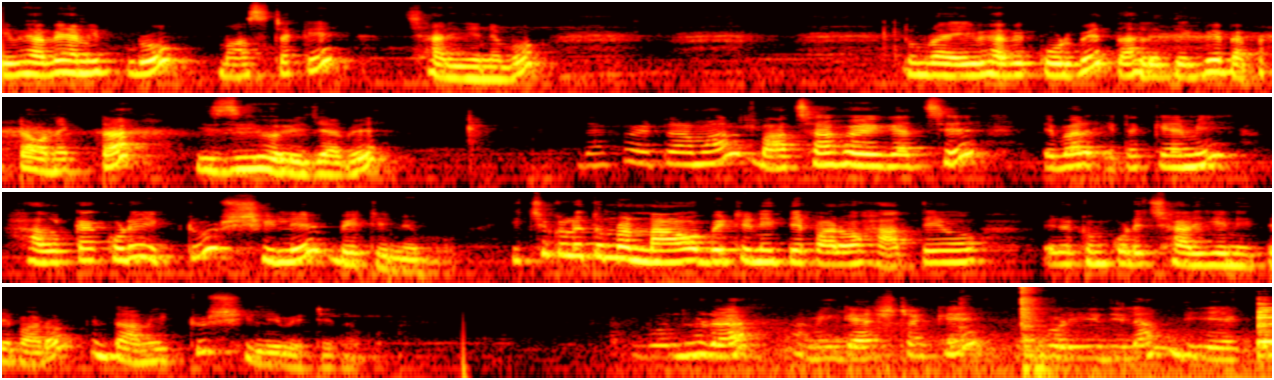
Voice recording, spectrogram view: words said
এইভাবে আমি পুরো মাছটাকে ছাড়িয়ে নেব। তোমরা এইভাবে করবে, তাহলে দেখবে ব্যাপারটা অনেকটা ইজি হয়ে যাবে। এটা আমার বাছা হয়ে গেছে। এবার এটাকে আমি হালকা করে একটু শিলে বেটে নেব। ইচ্ছে করলে তোমরা নাও বেটে নিতে পারো, হাতেও এরকম করে ছাড়িয়ে নিতে পারো, কিন্তু আমি একটু শিলে বেটে নেব। বন্ধুরা, আমি গ্যাসটাকে ধরিয়ে দিলাম, দিয়ে একটা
